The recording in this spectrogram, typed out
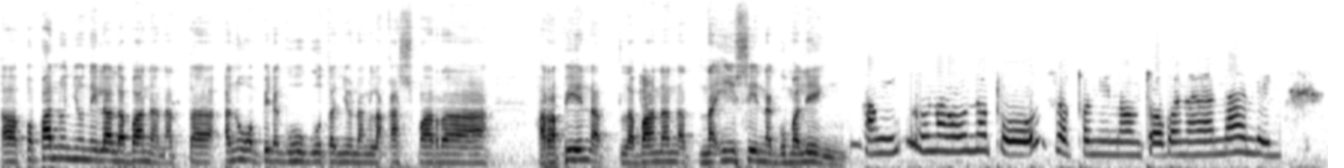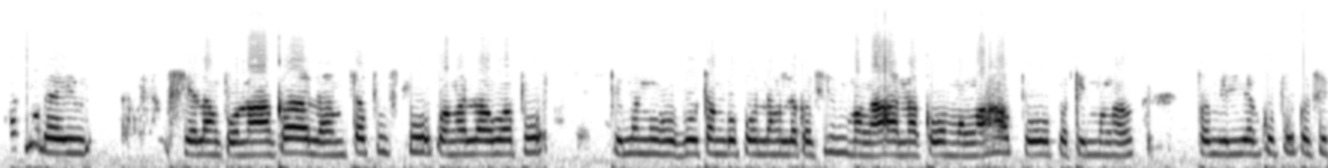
ah, paano nyo nilalabanan at ah, ano ang pinaghuhugutan nyo ng lakas para harapin at labanan at naisin na gumaling? Ang una-una po, sa Panginoon po ako nananalig. At dahil siya lang po nakakaalam. Tapos po, pangalawa po, pinanguhugutan ko po ng lakas yung mga anak ko, mga apo, pati mga pamilya ko po kasi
